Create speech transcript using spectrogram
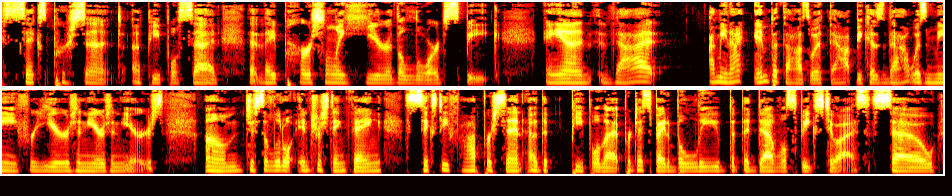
of people said that they personally hear the Lord speak. And that I mean, I empathize with that because that was me for years and years and years. Um, just a little interesting thing 65% of the people that participated believe that the devil speaks to us. So,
